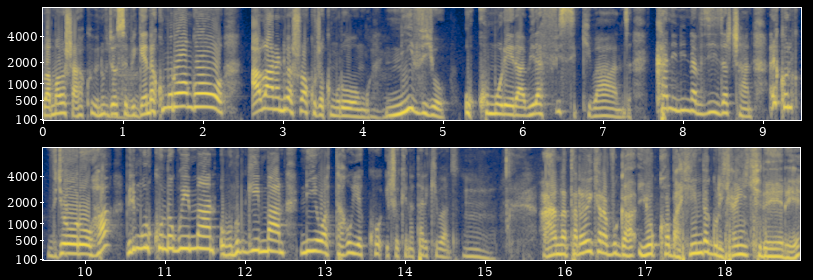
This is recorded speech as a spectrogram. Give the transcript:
bama bashaka ko ibintu byose bigenda ku murongo. Abana ntibashobora kuja ku murongo. Nivyo ukumurera birafise ikibanza kandi ni na byiza cyane ariko byoroha biri mu rukundo rw'imana ubuntu bw'imana niyo watahuye ko icyo kintu atari ikibazo aha natarareka aravuga yuko bahindagurika nk'ikirere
